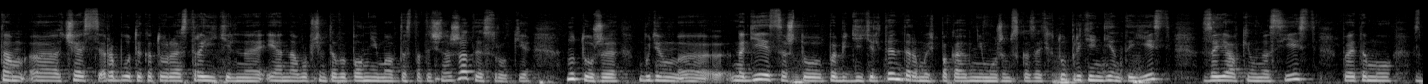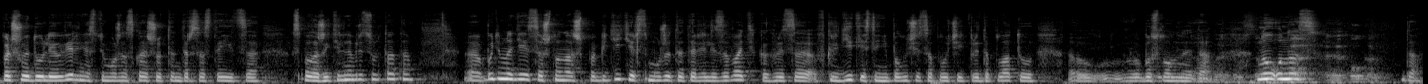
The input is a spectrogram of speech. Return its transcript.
Там э, часть работы, которая строительная, и она, в общем-то, выполнима в достаточно сжатые сроки. Ну, тоже будем э, надеяться, что победитель тендера, мы пока не можем сказать, кто претенденты есть, заявки у нас есть, поэтому с большой долей уверенности можно сказать, что тендер состоится с положительным результатом. Э, Будем надеяться, что наш победитель сможет это реализовать, как говорится, в кредит, если не получится получить предоплату э, в обусловленные, да. Ну, у нас, да.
